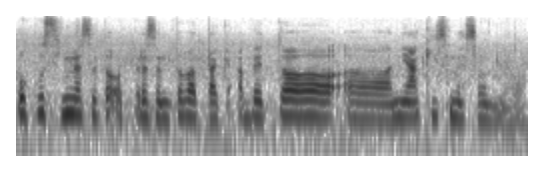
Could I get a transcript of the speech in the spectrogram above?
pokusíme se to odprezentovat tak, aby to uh, nějaký smysl mělo.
